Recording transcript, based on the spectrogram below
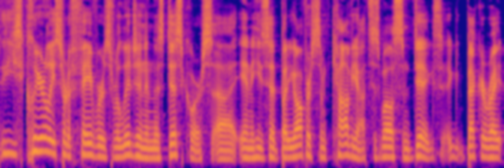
he clearly sort of favors religion in this discourse. Uh, and he said, but he offers some caveats as well as some digs. Becker writes,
